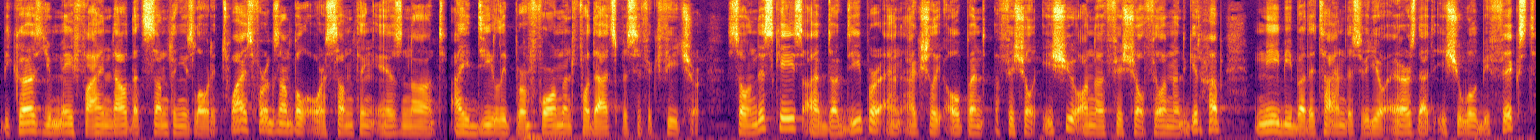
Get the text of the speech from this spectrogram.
because you may find out that something is loaded twice, for example, or something is not ideally performant for that specific feature. So in this case, I've dug deeper and actually opened official issue on the official Filament GitHub. Maybe by the time this video airs, that issue will be fixed.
